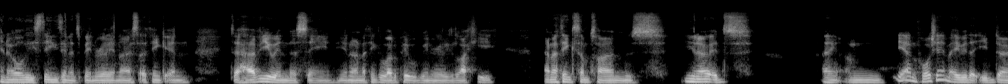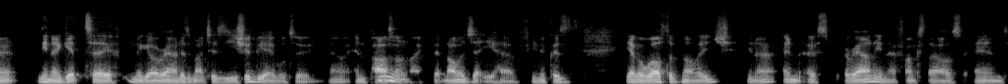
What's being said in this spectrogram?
you know all these things and it's been really nice i think and to have you in the scene you know and i think a lot of people have been really lucky and i think sometimes you know it's i think um, yeah unfortunate maybe that you don't you know get to you know, go around as much as you should be able to you know and pass mm. on like that knowledge that you have you know because you have a wealth of knowledge you know and around you know funk styles and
